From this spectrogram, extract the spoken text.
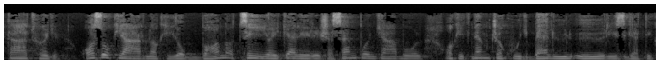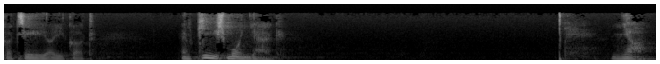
Tehát, hogy azok járnak jobban a céljaik elérése szempontjából, akik nem csak úgy belül őrizgetik a céljaikat, nem ki is mondják. Nya.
